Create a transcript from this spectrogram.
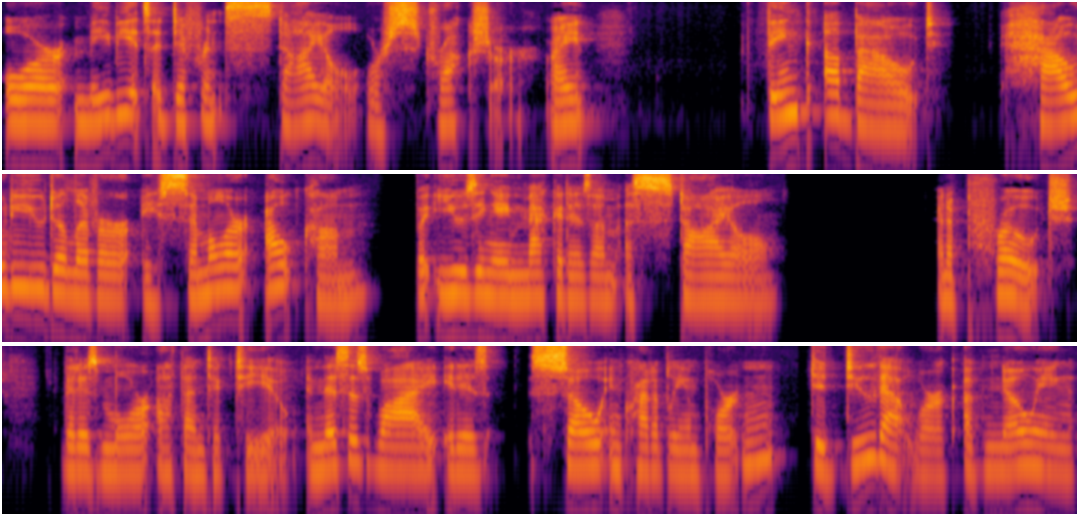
or maybe it's a different style or structure, right? Think about how do you deliver a similar outcome, but using a mechanism, a style, an approach that is more authentic to you. And this is why it is so incredibly important to do that work of knowing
